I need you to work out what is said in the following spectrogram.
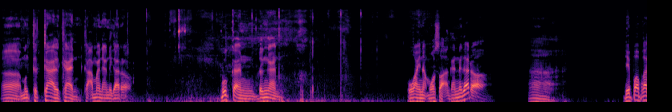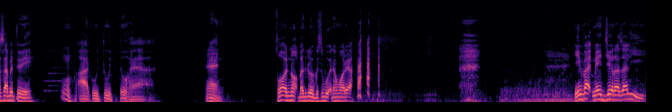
Uh, mengkekalkan keamanan negara. Bukan dengan orang yang nak merosakkan negara. Ha. Depa perasan betul? Eh hmm, aku tutuh ya kan? Seronok badrul aku sebut nama dia Invite Major Razali.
